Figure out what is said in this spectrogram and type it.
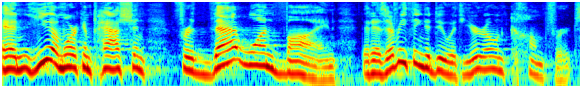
And you have more compassion for that one vine that has everything to do with your own comfort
